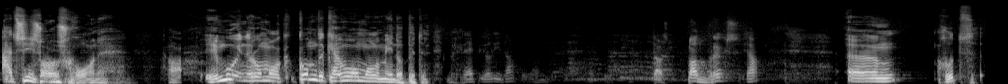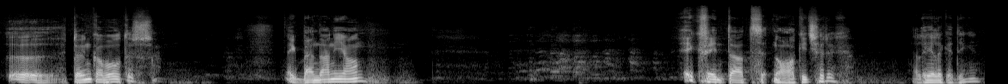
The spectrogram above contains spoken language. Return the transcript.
Het zien zo schoon, Ja, je moet in de rommel, kom de kan allemaal mee opputten. Begrijpen jullie dat? Dat is platbrugs, ja. Ehm, goed, uh, tuinkabouters. Ik ben daar niet aan. Ik vind dat nogal kitscherig. Lelijke dingen.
